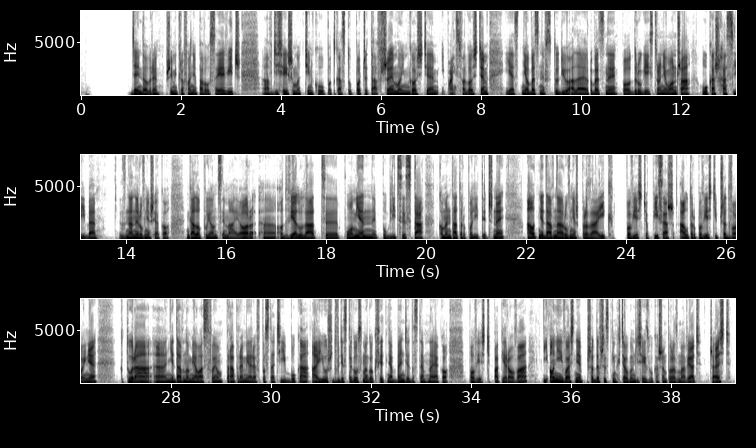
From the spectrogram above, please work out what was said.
Dzień dobry, przy mikrofonie Paweł Sajewicz, a w dzisiejszym odcinku podcastu Poczytawszy moim gościem i Państwa gościem jest nieobecny w studiu, ale obecny po drugiej stronie łącza Łukasz Haslibe, znany również jako galopujący major. E, od wielu lat e, płomienny publicysta, komentator polityczny, a od niedawna również prozaik powieściopisarz, autor powieści Przedwojnie, która e, niedawno miała swoją prapremierę w postaci e-booka, a już 28 kwietnia będzie dostępna jako powieść papierowa. I o niej właśnie przede wszystkim chciałbym dzisiaj z Łukaszem porozmawiać. Cześć.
